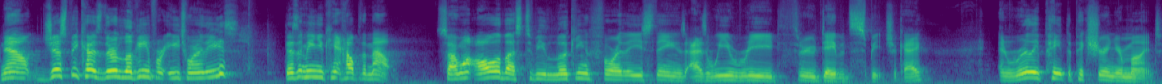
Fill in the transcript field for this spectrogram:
now, just because they're looking for each one of these doesn't mean you can't help them out. So, I want all of us to be looking for these things as we read through David's speech, okay? And really paint the picture in your mind.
